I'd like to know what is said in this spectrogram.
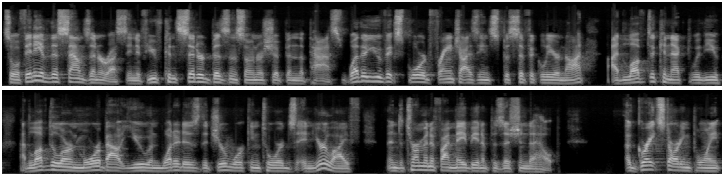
So, if any of this sounds interesting, if you've considered business ownership in the past, whether you've explored franchising specifically or not, I'd love to connect with you. I'd love to learn more about you and what it is that you're working towards in your life and determine if I may be in a position to help. A great starting point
